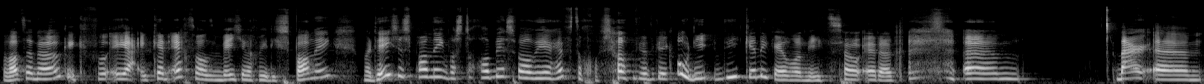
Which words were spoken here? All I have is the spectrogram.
wat dan ook. Ik, voel, ja, ik ken echt wel een beetje nog weer die spanning. Maar deze spanning was toch wel best wel weer heftig of zo. Dat ik denk, oh, die, die ken ik helemaal niet zo erg. Um, maar um,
